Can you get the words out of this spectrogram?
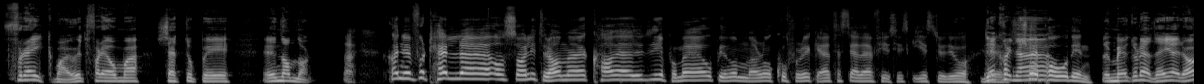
freike meg ut for det om jeg sitter oppe i uh, Namdalen. Nei. Kan du fortelle oss litt grann, eh, hva det er du driver på med oppe i Namdalen, og hvorfor du ikke er til stede fysisk i studio? Det kan jeg- på, Odin. Med glede gjøre.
